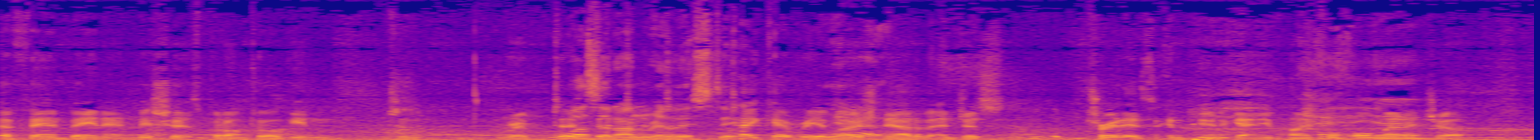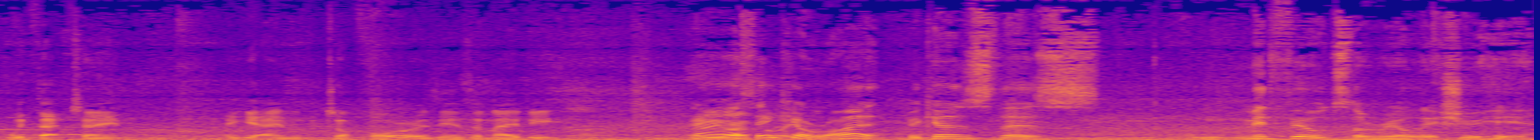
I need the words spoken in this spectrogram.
a fan being ambitious. But I'm talking just. re- t- Was it unrealistic? Take every emotion Yeah. out of it and just treat it as a computer game. You're playing Football Yeah. Manager with that team. Are you aiming for the top four, or is, is it maybe? No, I think League? you're right because there's midfield's the real issue here.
